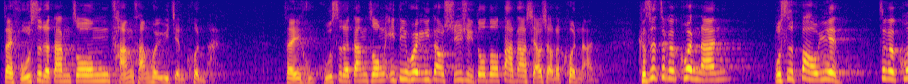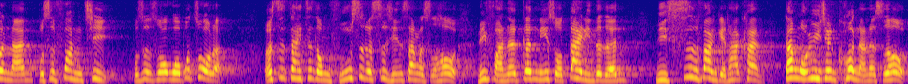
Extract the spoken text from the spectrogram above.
在服侍的当中，常常会遇见困难，在服侍的当中，一定会遇到许许多多大大小小的困难。可是这个困难不是抱怨，这个困难不是放弃，不是说我不做了，而是在这种服侍的事情上的时候，你反而跟你所带领的人，你示范给他看，当我遇见困难的时候，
